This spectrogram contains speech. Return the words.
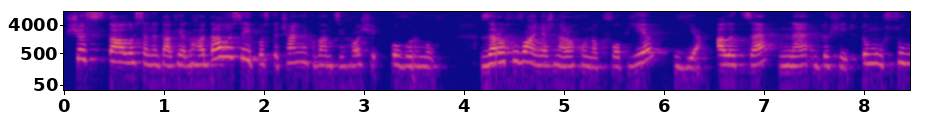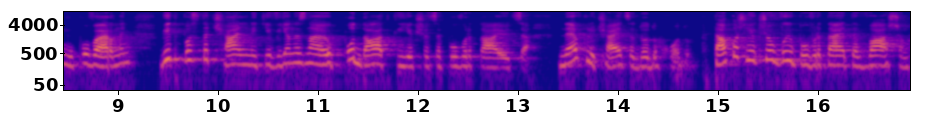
Щось сталося не так, як гадалося, і постачальник вам ці гроші повернув. Зарахування ж на рахунок ФОП є, є, але це не дохід. Тому суму повернень від постачальників, я не знаю, податки, якщо це повертаються, не включається до доходу. Також, якщо ви повертаєте вашим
